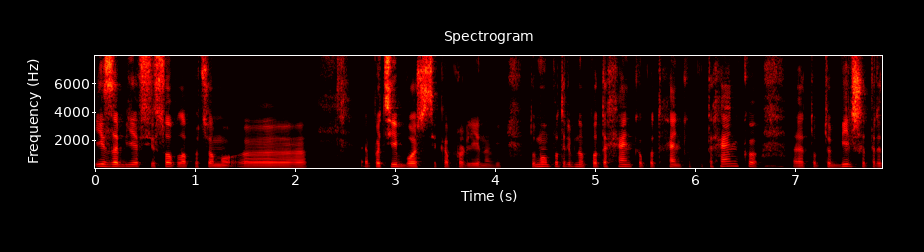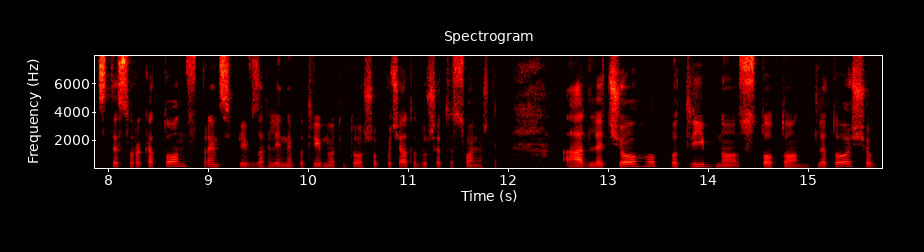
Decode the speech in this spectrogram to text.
і заб'є всі сопла по цьому по цій бочці капроліновій. Тому потрібно потихеньку, потихеньку, потихеньку. Е, Тобто більше 30-40 тонн, в принципі, взагалі не потрібно для того, щоб почати душити соняшник. А для чого потрібно 100 тонн? Для того, щоб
